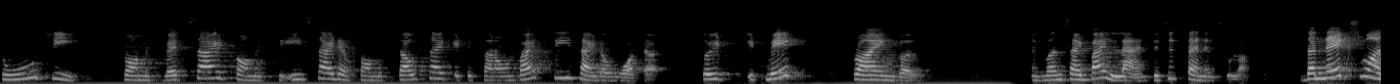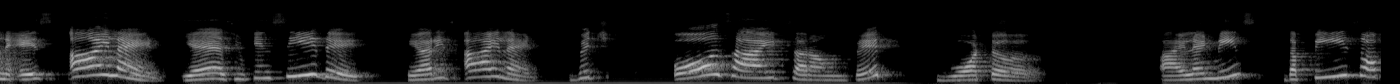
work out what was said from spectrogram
two, three. From its west side, from its east side, and from its south side, it is surrounded by three side of water. So it, it make triangle. And one side by land. This is peninsula. The next one is island. Yes, you can see this. Here is island, which all sides surround with water. Island means the piece of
